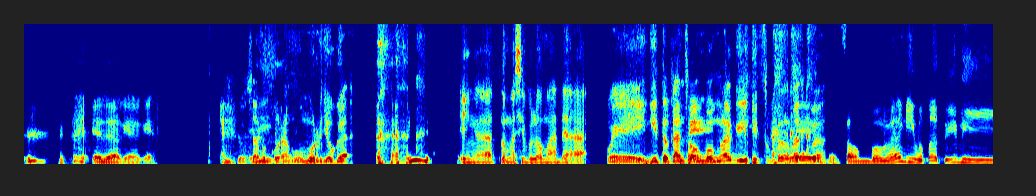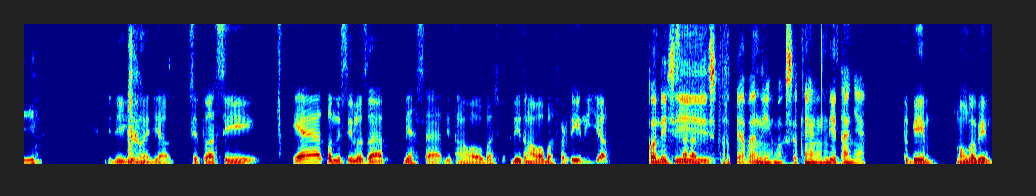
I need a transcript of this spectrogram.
Ya udah oke oke. Dosa berkurang umur juga. Ingat lu masih belum ada. Weh, gitu kan sombong lagi. Sebel banget gua. Sombong lagi Bupatu ini. Jadi gimana Jal? Situasi ya kondisi lu saat biasa di tengah wabah di tengah wabah seperti ini Jal. Kondisi Saran. seperti apa nih maksud yang ditanya? Bim, monggo Bim.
